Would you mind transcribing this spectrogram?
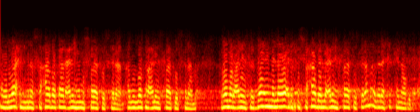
أو الواحد من الصحابة قال عليهم الصلاة والسلام أبو بكر عليه الصلاة والسلام عمر عليه الصلاة دائما لا يعرف الصحابة إلا عليه الصلاة والسلام هذا لا شك أنه بدعة.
